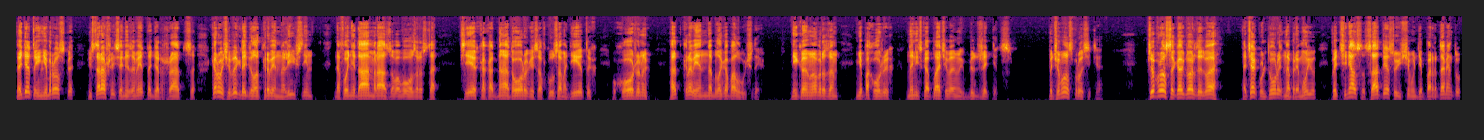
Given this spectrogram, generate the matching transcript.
Одетый неброско и старавшийся незаметно держаться. Короче, выглядел откровенно лишним на фоне дам разного возраста, всех как одна дорого и со вкусом одетых, ухоженных, откровенно благополучных, никоим образом не похожих на низкооплачиваемых бюджетниц. Почему, спросите? Все просто, как дважды два. Очаг культуры напрямую подчинялся соответствующему департаменту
